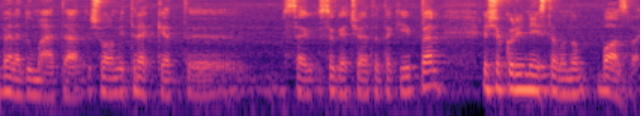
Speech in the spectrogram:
vele dumáltál, és valami tracket szögecseltetek éppen, és akkor így néztem, mondom, bazd meg.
